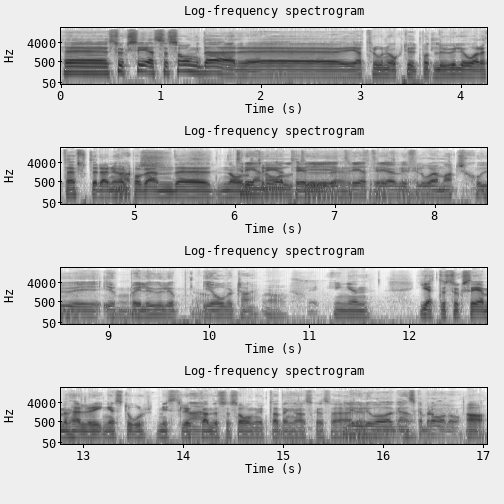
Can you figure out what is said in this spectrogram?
Eh, succésäsong där. Eh, jag tror ni åkte ut mot Luleå året efter där ni match. höll på och vände 0-3 till 3-3. Vi förlorade match 7 i, uppe i Luleå ja. i overtime. Ja. Ingen jättesuccé men heller ingen stor misslyckande Nej. säsong utan en ganska så här. Luleå var ganska bra då. Ja.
